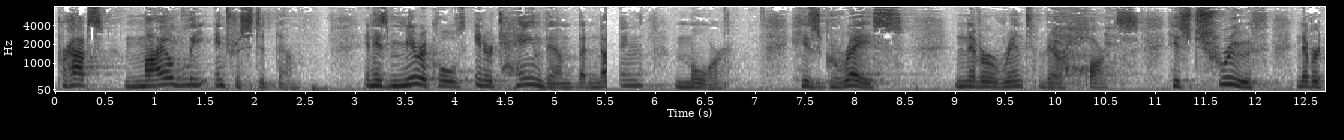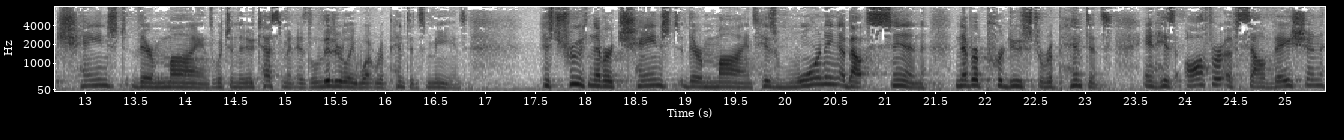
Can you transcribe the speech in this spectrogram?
perhaps mildly interested them and his miracles entertained them, but nothing more. His grace never rent their hearts. His truth never changed their minds, which in the New Testament is literally what repentance means. His truth never changed their minds. His warning about sin never produced repentance. And his offer of salvation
